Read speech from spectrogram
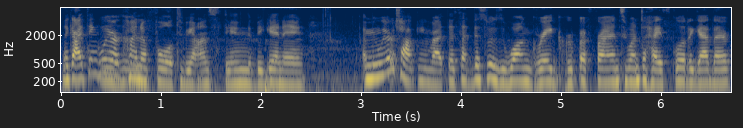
Like, I think we were kind of mm-hmm. fooled, to be honest with you, in the beginning. I mean, we were talking about this, that this was one great group of friends who went to high school together.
